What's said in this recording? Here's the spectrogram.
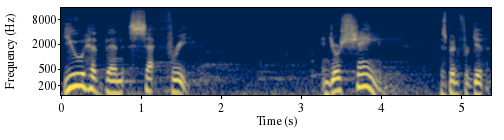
you have been set free, and your shame has been forgiven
